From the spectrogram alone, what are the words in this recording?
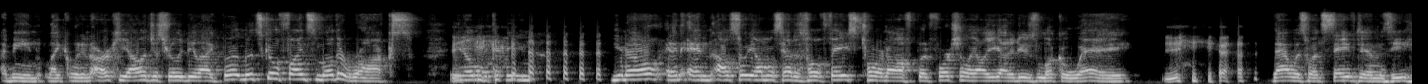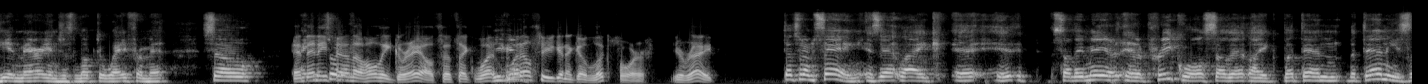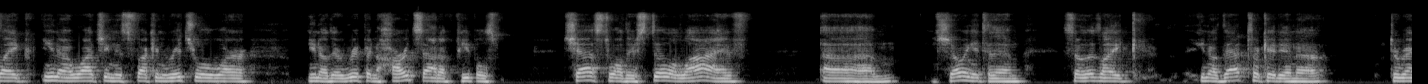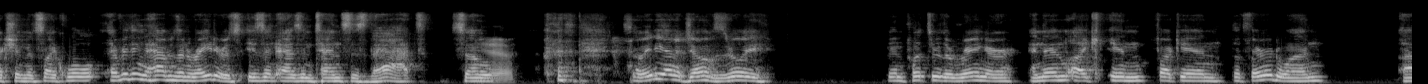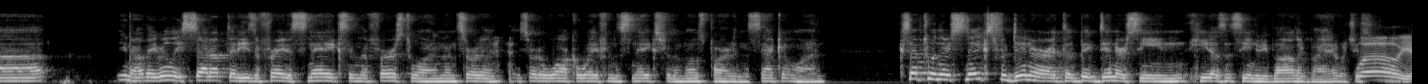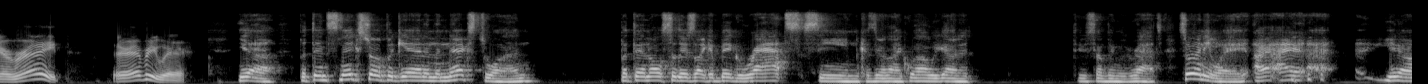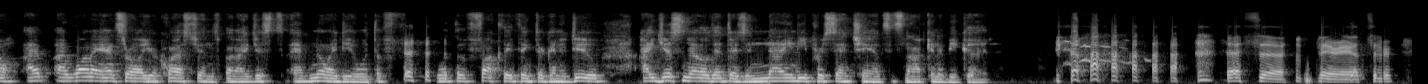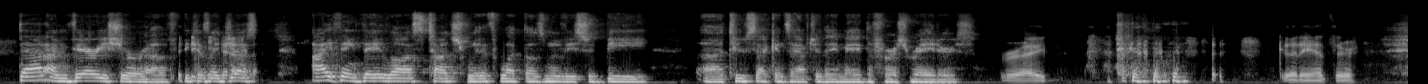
i mean like would an archaeologist really be like but let's go find some other rocks you know like i mean you know and and also he almost had his whole face torn off but fortunately all you got to do is look away yeah. that was what saved him is he, he and marion just looked away from it so And I then he found of- the Holy Grail. So it's like, what what else are you going to go look for? You're right. That's what i'm saying is that like it, it, so they made it a prequel so that like but then but then he's like you know watching this fucking ritual where you know they're ripping hearts out of people's chest while they're still alive um showing it to them so it's like you know that took it in a direction that's like well everything that happens in raiders isn't as intense as that so Yeah. so Indiana Jones is really been put through the ringer. And then like in fucking the third one, uh, you know, they really set up that he's afraid of snakes in the first one and sort of sort of walk away from the snakes for the most part in the second one. Except when there's snakes for dinner at the big dinner scene, he doesn't seem to be bothered by it, which is Whoa, you're right. They're everywhere. yeah, but then snakes show up again in the next one. But then also there's like a big rats scene because they're like, well, we got to do something with rats. So anyway, I, I, I you know, I, I want to answer all your questions, but I just I have no idea what the what the fuck they think they're going to do. I just know that there's a ninety percent chance it's not going to be good. That's a fair answer. That I'm very sure of because I just I think they lost touch with what those movies should be uh, two seconds after they made the first Raiders. Right. Good answer.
